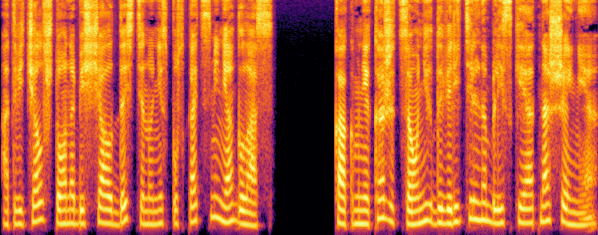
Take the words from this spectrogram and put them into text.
отвечал, что он обещал Дестину не спускать с меня глаз. Как мне кажется, у них доверительно близкие отношения.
